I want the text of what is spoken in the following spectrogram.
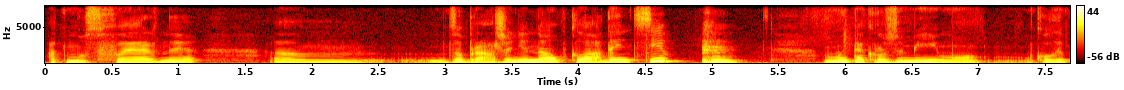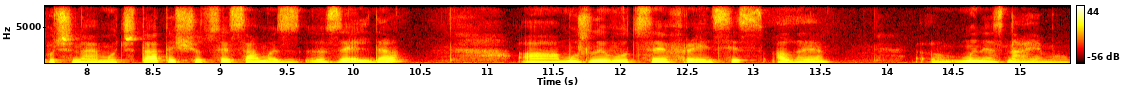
атмосферне зображення на обкладинці. Ми так розуміємо, коли починаємо читати, що це саме Зельда, а можливо, це Френсіс, але е, ми не знаємо.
